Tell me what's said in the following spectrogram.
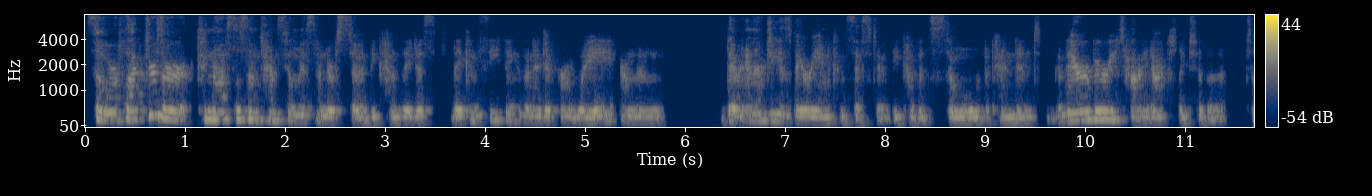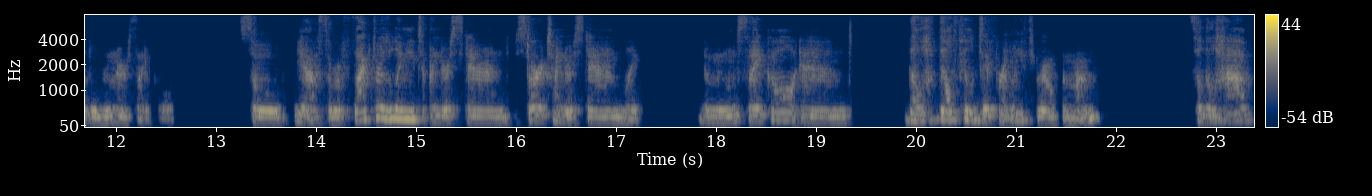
So reflectors are can also sometimes feel misunderstood because they just they can see things in a different way and then their energy is very inconsistent because it's so dependent. They're very tied actually to the to the lunar cycle. So yeah, so reflectors really need to understand, start to understand like the moon cycle and they'll they'll feel differently throughout the month. So they'll have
